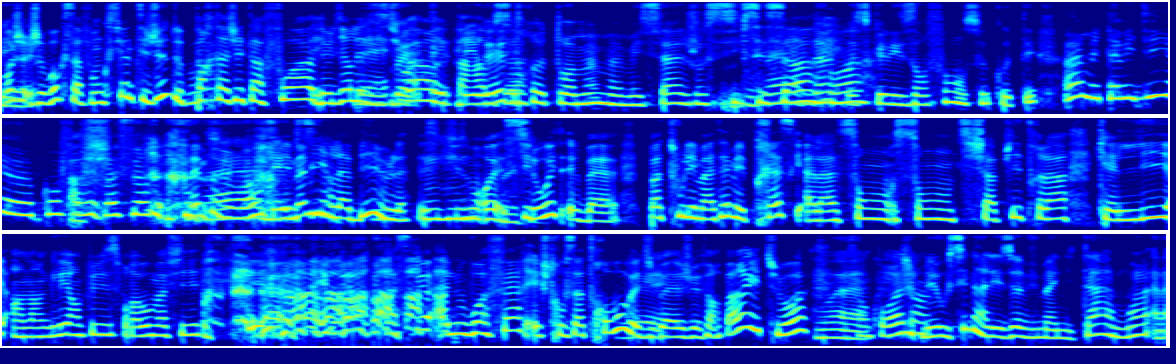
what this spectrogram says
moi je, je vois que ça fonctionne. C'est juste de partager ta foi de lire les histoires et par d'être toi-même un message aussi. C'est ça. Parce que les enfants ont ce côté. Ah, mais t'avais dit euh, qu'on ferait pas ça. même, et même lire la Bible Mhm. excuse-moi. Ouais, Siloé eh ben, pas tous les matins mais presque elle a son son petit chapitre là qu'elle lit en anglais en plus. Bravo ma fille. Et, euh, et voilà, parce que elle nous voit faire et je trouve ça trop beau Ouais. ben, je dis, je vais faire pareil tu vois Ouais. c'est encourageant Mais aussi dans les œuvres humanitaires, moi, à-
